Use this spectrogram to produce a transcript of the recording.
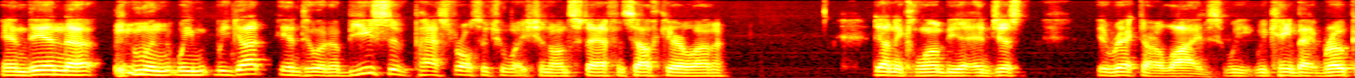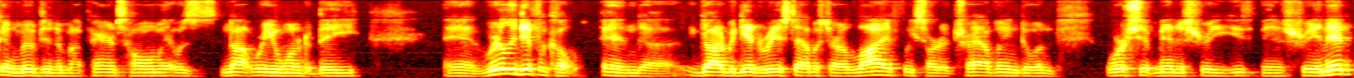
And then uh, when we we got into an abusive pastoral situation on staff in South Carolina, down in Columbia, and just it wrecked our lives. We we came back broken, moved into my parents' home. It was not where you wanted to be and really difficult. And uh, God began to reestablish our life. We started traveling, doing worship ministry, youth ministry, and then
